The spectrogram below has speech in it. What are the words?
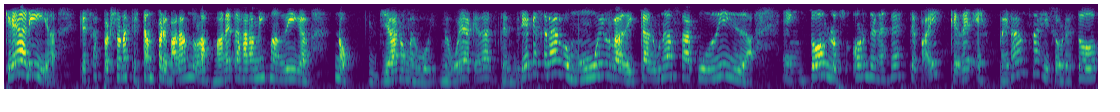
¿Qué haría que esas personas que están preparando las maletas ahora mismo digan, no, ya no me voy, me voy a quedar? Tendría que ser algo muy radical, una sacudida en todos los órdenes de este país que dé esperanzas y sobre todo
